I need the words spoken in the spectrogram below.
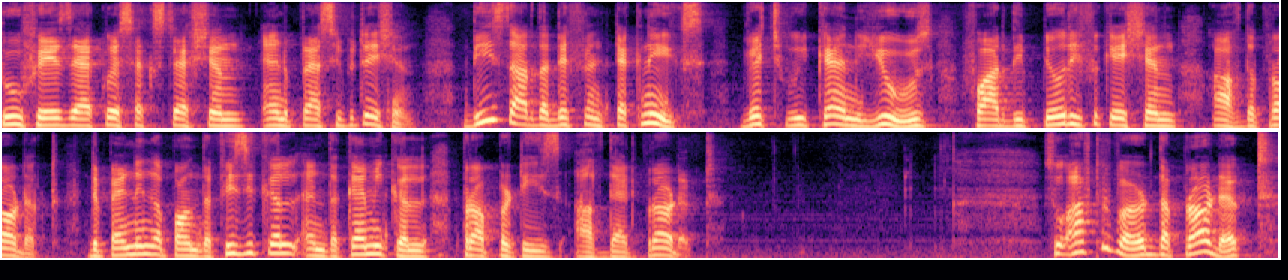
two phase aqueous extraction and precipitation. These are the different techniques which we can use for the purification of the product depending upon the physical and the chemical properties of that product. So, afterward the product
